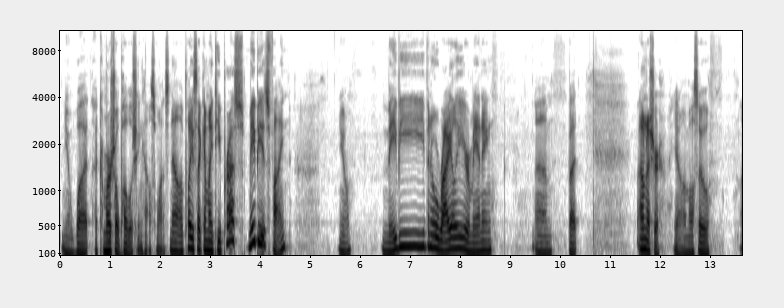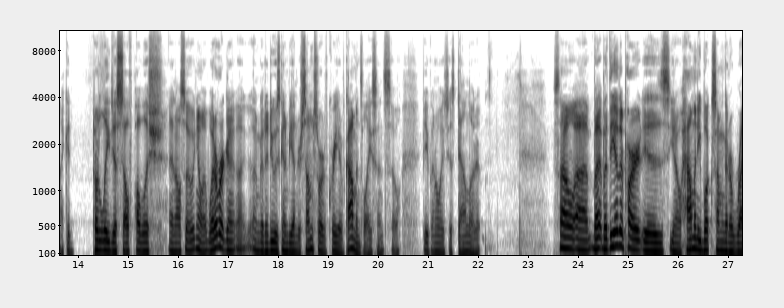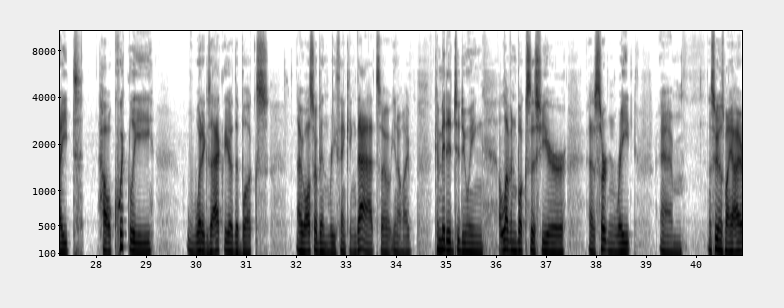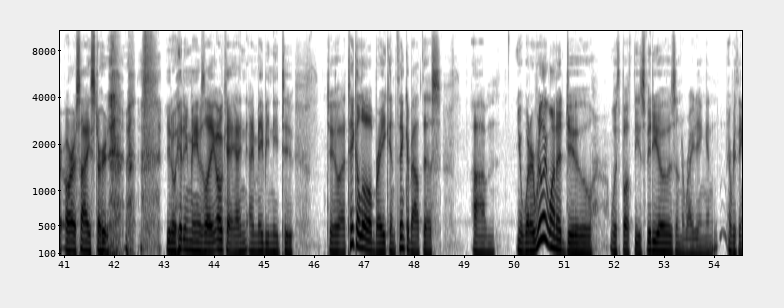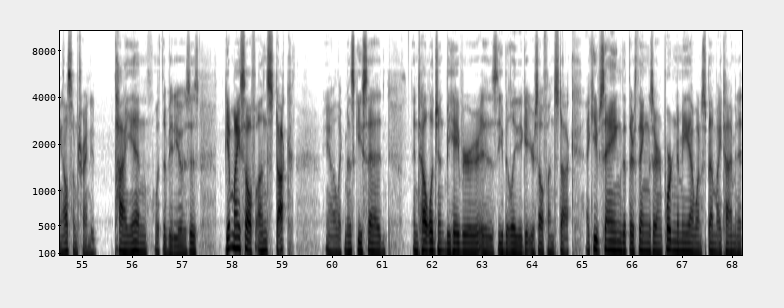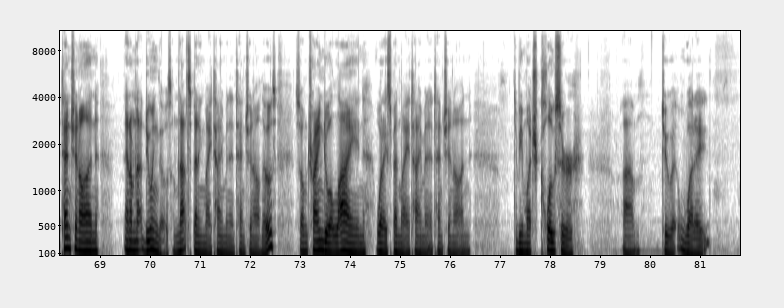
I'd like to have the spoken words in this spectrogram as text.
you know what a commercial publishing house wants. Now a place like mit press maybe it's fine you know maybe even o'reilly or manning. Um, but i'm not sure. You know i'm also i could totally just self-publish and also you know whatever i'm going to do is going to be under some sort of creative commons license so people can always just download it. So uh, but but the other part is you know how many books i'm going to write how quickly what exactly are the books? I've also been rethinking that so you know i committed to doing 11 books this year at a certain rate um, as soon as my RSI started, you know, hitting me, it was like, okay, I, I maybe need to to uh, take a little break and think about this. Um, you know, what I really want to do with both these videos and the writing and everything else I'm trying to tie in with the videos is get myself unstuck. You know, like Minsky said, intelligent behavior is the ability to get yourself unstuck. I keep saying that there are things that are important to me I want to spend my time and attention on and I'm not doing those. I'm not spending my time and attention on those. So I'm trying to align what I spend my time and attention on to be much closer um, to what I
